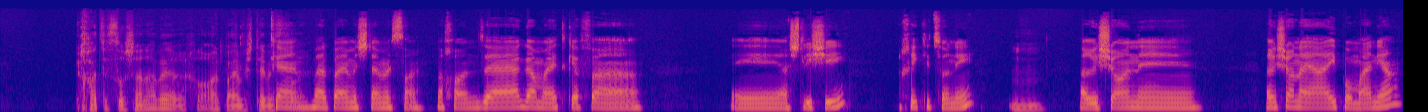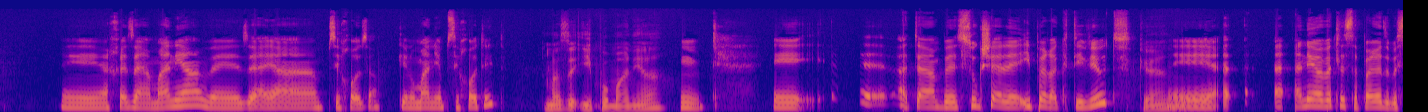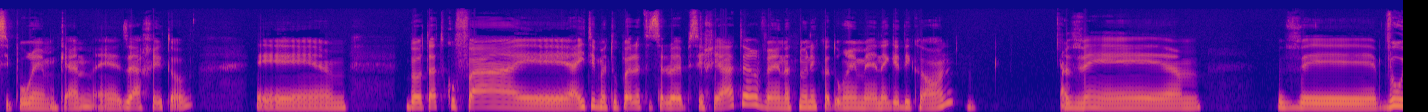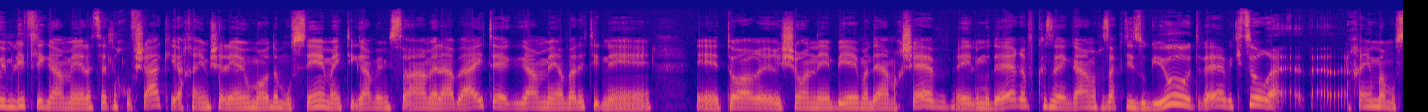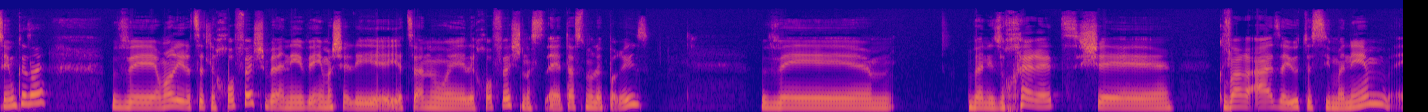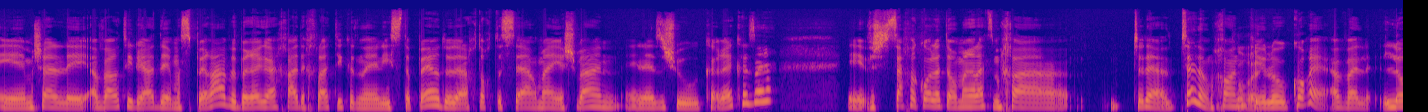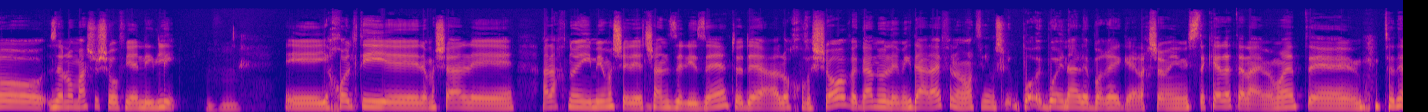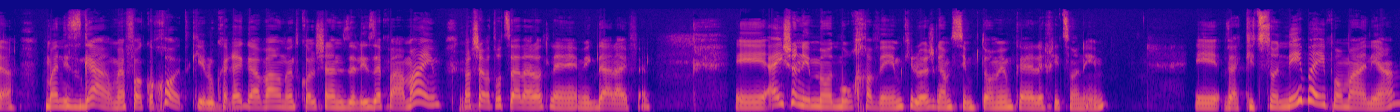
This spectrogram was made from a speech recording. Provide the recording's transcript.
11 שנה בערך, לא? 2012. כן, ב-2012, נכון. זה היה גם ההתקף ה... אה, השלישי, הכי קיצוני. Mm-hmm. הראשון, אה, הראשון היה היפומניה, אחרי זה היה מניה וזה היה פסיכוזה, כאילו מניה פסיכוטית. מה זה היפומניה? Mm. אתה בסוג של היפר אקטיביות. כן. אני אוהבת לספר את זה בסיפורים, כן? זה הכי טוב. באותה תקופה אה, הייתי מטופלת אצל פסיכיאטר ונתנו לי כדורים אה, נגד דיכאון. ו... ו... והוא המליץ לי גם אה, לצאת לחופשה כי החיים שלי היו מאוד עמוסים הייתי גם במשרה מלאה בהייטק גם עבדתי תואר ראשון BA מדעי המחשב לימודי ערב כזה גם החזקתי זוגיות ובקיצור החיים עמוסים כזה. ואמר לי לצאת לחופש ואני ואימא שלי יצאנו אה, לחופש, נס, אה, טסנו לפריז. ו... ואני זוכרת שכבר אז היו את הסימנים, אה, למשל עברתי ליד מספרה וברגע אחד החלטתי כזה להסתפר, אתה יודע, לחתוך את השיער מהישבן לאיזשהו קרה כזה, ושסך הכל אתה אומר לעצמך, אתה יודע, בסדר, נכון, קורה. כאילו קורה, אבל לא, זה לא משהו שאופייני לי. Mm-hmm. אה, יכולתי אה, למשל אה, הלכנו עם אמא שלי את שאנזליזה אתה יודע הלוך ושוב הגענו למגדל אייפל ואמרתי לאמא שלי בואי בואי נעלה ברגל עכשיו היא מסתכלת עליי ואומרת אתה יודע מה נסגר מאיפה הכוחות כאילו. כרגע עברנו את כל שאנזליזה פעמיים כן. ועכשיו את רוצה לעלות למגדל אייפל. האישונים מאוד מורחבים כאילו יש גם סימפטומים כאלה חיצוניים. והקיצוני בהיפומניה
